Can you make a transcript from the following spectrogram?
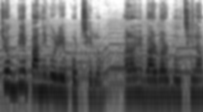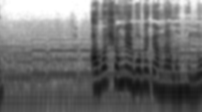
চোখ দিয়ে পানি গড়িয়ে পড়ছিল, আর আমি বারবার বলছিলাম, আমার সঙ্গে এভাবে কেন এমন হলো?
